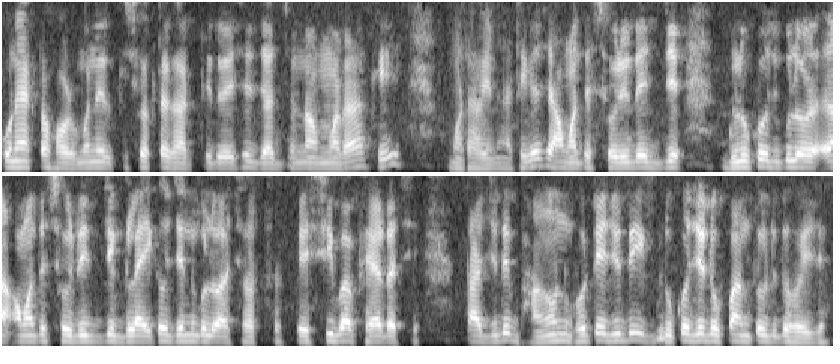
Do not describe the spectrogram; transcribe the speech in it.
কোনো একটা হরমোনের কিছু একটা ঘাটতি রয়েছে, যার জন্য আমরা কি মোটা হই না, ঠিক আছে? আমাদের শরীরের যে গ্লুকোজগুলো আমাদের শরীরের যে গ্লাইকোজেনগুলো আছে, অর্থাৎ পেশি বা ফ্যাট আছে, তার যদি ভাঙন ঘটে, যদি গ্লুকোজে রূপান্তরিত হয়ে যায়,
